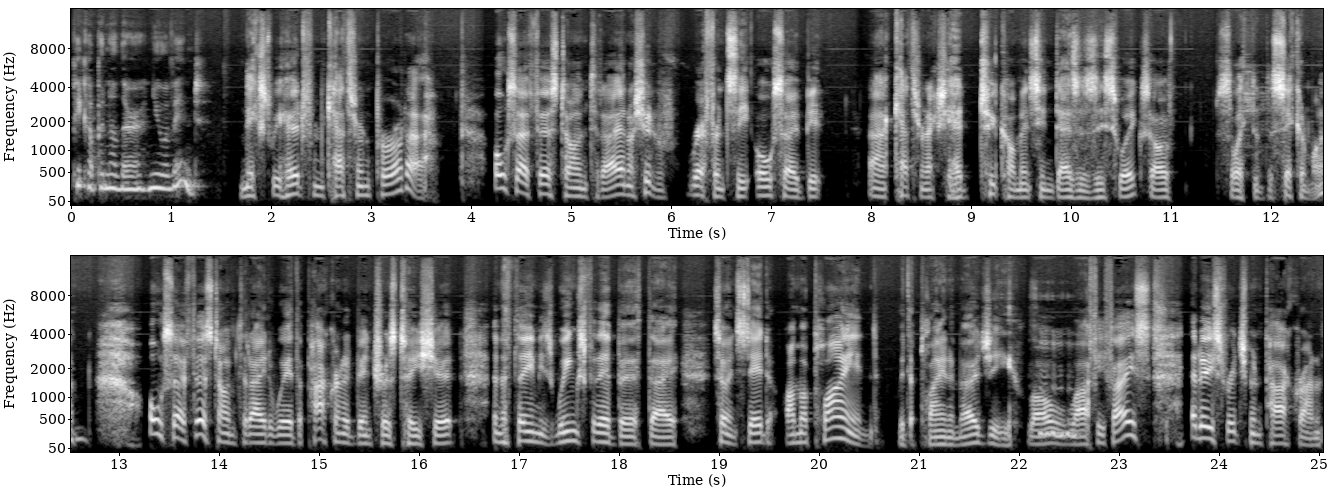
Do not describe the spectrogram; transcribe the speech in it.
pick up another new event. Next, we heard from Catherine Perotta. Also, first time today, and I should reference the also bit. Uh, Catherine actually had two comments in Daz's this week, so I've selected the second one. Also, first time today to wear the Parkrun Adventurers t shirt, and the theme is wings for their birthday. So instead, I'm a plane with a plane emoji, lol, laughy face, at East Richmond Parkrun.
